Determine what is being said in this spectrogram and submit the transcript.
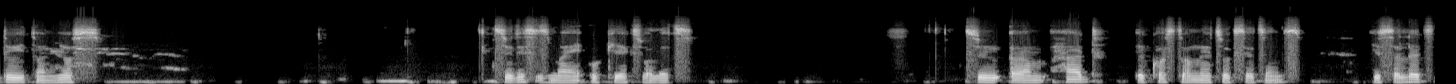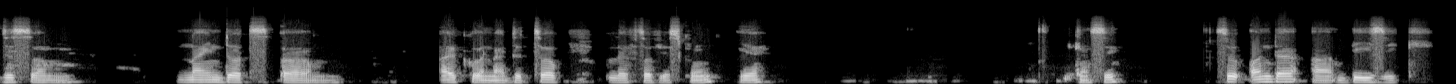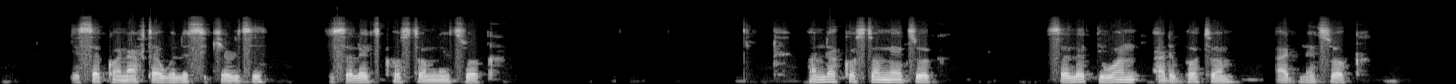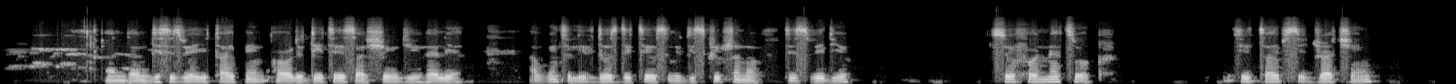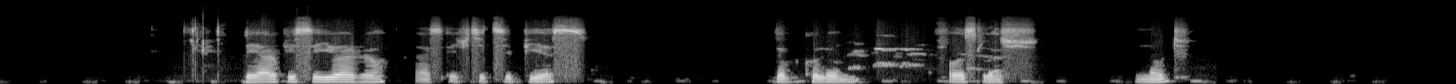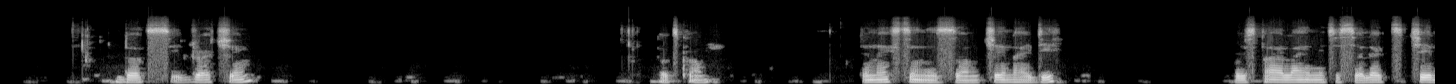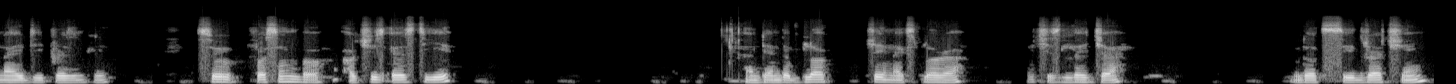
do it on yours. So this is my OKX wallet. To um, add a custom network settings you select this um, nine dot um, icon at the top left of your screen here you can see so under uh, basic, the second after wallet security, you select custom network. Under custom network, select the one at the bottom, add network. And then this is where you type in all the details I showed you earlier. I'm going to leave those details in the description of this video. So for network, you type Sidra chain. The RPC URL as https double colon forward slash node dot Sidra chain dot com. The next thing is um, chain ID it's not allowing me to select chain ID presently. So for symbol, I'll choose SDA and then the blockchain explorer, which is ledger dot sidra chain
